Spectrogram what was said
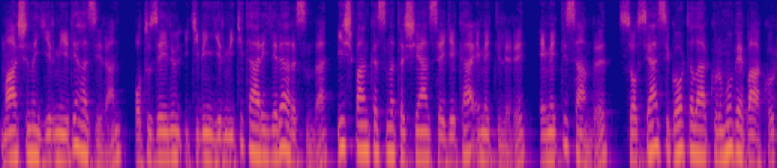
Maaşını 27 Haziran 30 Eylül 2022 tarihleri arasında İş Bankası'na taşıyan SGK emeklileri, emekli sandığı, Sosyal Sigortalar Kurumu ve Bağkur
